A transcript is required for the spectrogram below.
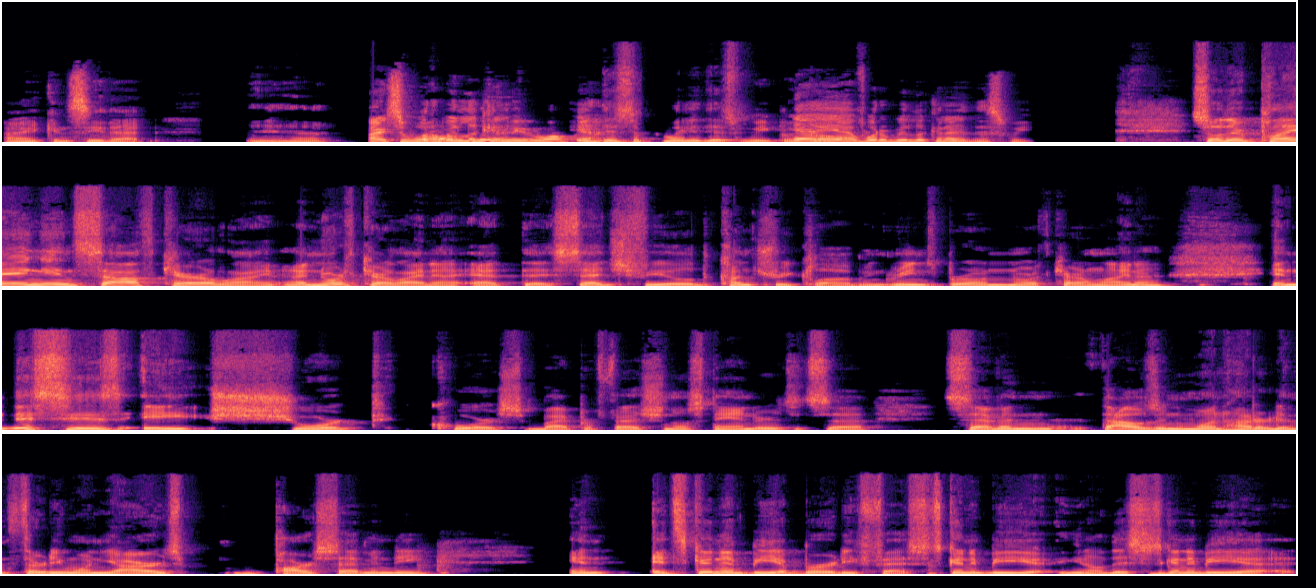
I can see that. Yeah. All right. So what Well, are we looking at? We won't Yeah. be disappointed this week. Yeah, golf. yeah. What are we looking at this week? So they're playing in South Carolina, uh, North Carolina, at the Sedgefield Country Club in Greensboro, North Carolina, and this is a short course by professional standards. It's a seven thousand one hundred and thirty-one yards, par seventy, and it's going to be a birdie fest. It's going to be, you know, this is going to be a,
